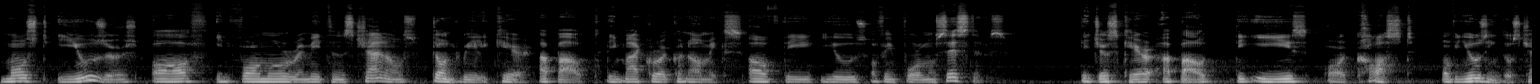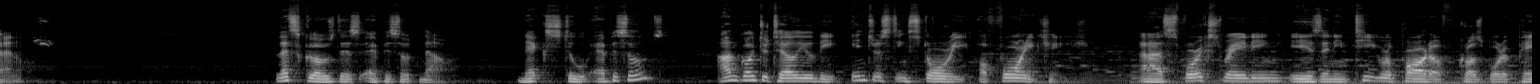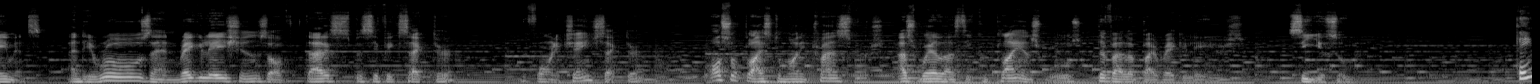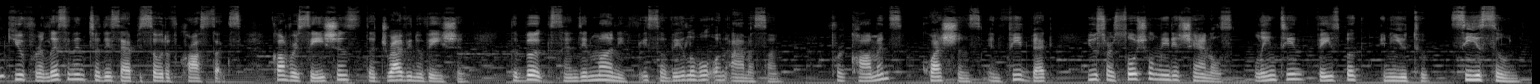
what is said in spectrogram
most users of informal remittance channels don't really care about the macroeconomics of the use of informal systems. They just care about the ease or cost of using those channels. Let's close this episode now. Next two episodes, I'm going to tell you the interesting story of foreign exchange as forex trading is an integral part of cross border payments, and the rules and regulations of that specific sector, the foreign exchange sector, also applies to money transfers, as well as the compliance rules developed by regulators. See you soon. Thank you for listening to this episode of Crosstalks Conversations that Drive Innovation. The book Sending Money is available on Amazon. For comments, questions, and feedback, use our social media channels LinkedIn, Facebook, and YouTube. See you soon.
